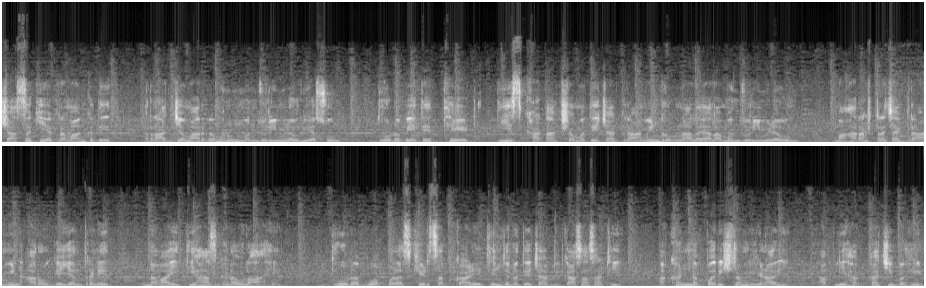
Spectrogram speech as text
शासकीय क्रमांक देत राज्यमार्ग म्हणून मंजुरी मिळवली असून धोडप येथे थेट तीस खाटा क्षमतेच्या ग्रामीण रुग्णालयाला मंजुरी मिळवून महाराष्ट्राच्या ग्रामीण आरोग्य यंत्रणेत नवा इतिहास घडवला आहे. धोडप व पळसखेड सपकाळ येथील जनतेच्या विकासासाठी अखंड परिश्रम घेणारी आपली हक्काची बहीण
